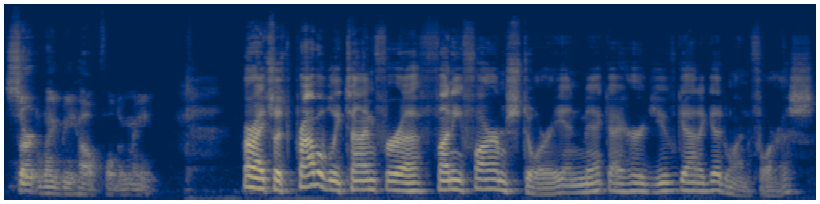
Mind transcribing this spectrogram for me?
certainly be helpful to me. All right, so it's probably time for a funny farm story. And Mick, I heard you've got a good one for us.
